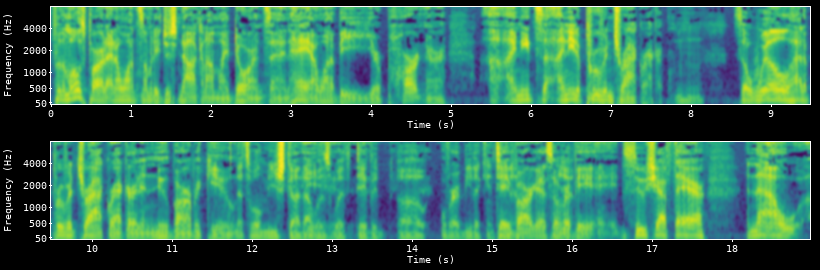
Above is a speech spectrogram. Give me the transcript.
For the most part, I don't want somebody just knocking on my door and saying, "Hey, I want to be your partner." Uh, I need. s- I need a proven track record. Mm-hmm. So Will had a proven track record in New Barbecue. That's Will Mishka. That was with David uh, over at Vida Cantina. Dave Vargas over Yeah. at the sous chef there, and now uh,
